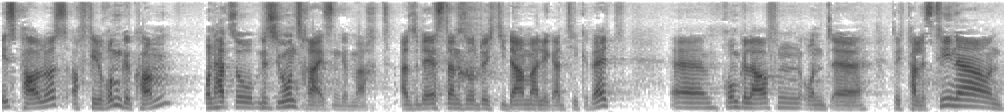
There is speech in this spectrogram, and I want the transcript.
ist Paulus auch viel rumgekommen und hat so Missionsreisen gemacht. Also der ist dann so durch die damalige antike Welt äh, rumgelaufen und äh, durch Palästina und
